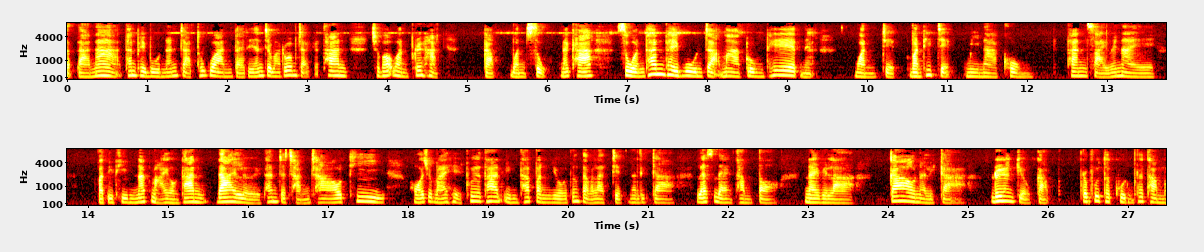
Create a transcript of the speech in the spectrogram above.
สัปดาห์หน้าท่านไพบูลนั้นจัดทุกวัน แต่ดิฉันจะมาร่วมจัดกับท่าน เฉพาะวันพฤหัสกับวันศุกร์นะคะ ส่วนท่านไพบูลจะมากรุงเทพเนี่ยวันเจ็ดวันที่เจ็ดมีนาคม ท่านใส่ไว้ใน ปฏิทินนัดหมายของท่านได้เลย ท่านจะฉันเช้าที่หอจดหมายเหตุเพื่อท่านอินทปัญโยตั้งแต่เวลา7นาฬิกาและแสดงธรรมต่อในเวลา 9 นาฬิกา เรื่องเกี่ยวกับพระพุทธคุณ พระธรรม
